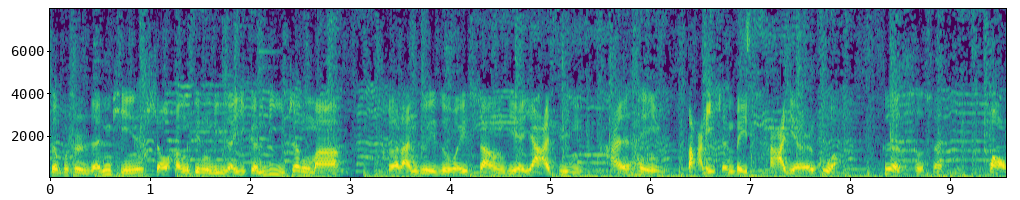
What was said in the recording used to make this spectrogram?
这不是人品守恒定律的一个例证吗？荷兰队作为上届亚军，含恨与大力神杯擦肩而过，这次是报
